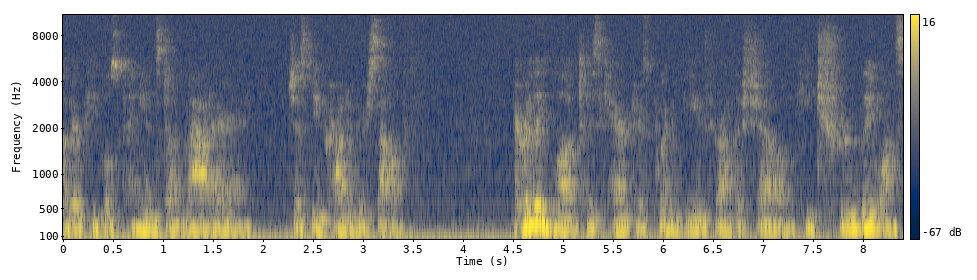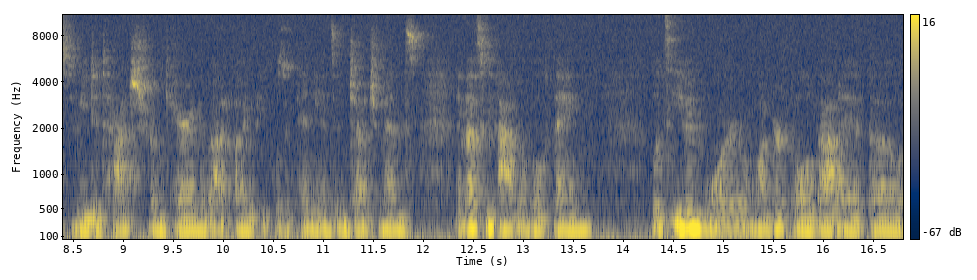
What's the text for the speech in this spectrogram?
Other people's opinions don't matter, just be proud of yourself. I really loved his character's point of view throughout the show. He truly wants to be detached from caring about other people's opinions and judgments, and that's an admirable thing. What's even more wonderful about it, though,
